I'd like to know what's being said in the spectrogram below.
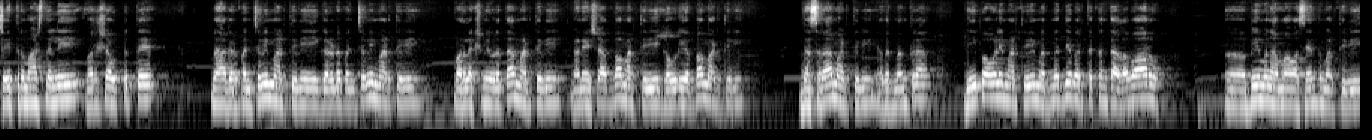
ಚೈತ್ರ ಮಾಸದಲ್ಲಿ ವರ್ಷ ಹುಟ್ಟುತ್ತೆ, ನಾಗರ ಪಂಚಮಿ ಮಾಡ್ತೀವಿ, ಗರುಡ ಪಂಚಮಿ ಮಾಡ್ತೀವಿ. ವರಲಕ್ಷ್ಮಿ ವ್ರತ ಮಾಡ್ತೀವಿ, ಗಣೇಶ ಹಬ್ಬ ಮಾಡ್ತೀವಿ, ಗೌರಿ ಹಬ್ಬ ಮಾಡ್ತೀವಿ, ದಸರಾ ಮಾಡ್ತೀವಿ, ಅದರ ನಂತರ ದೀಪಾವಳಿ ಮಾಡ್ತೀವಿ ಮಧ್ಯ ಮಧ್ಯೆ ಬರ್ತಕ್ಕಂಥ ಹಲವಾರು ಭೀಮನ ಅಮಾವಾಸ್ಯೆ ಅಂತ ಮಾಡ್ತೀವಿ.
